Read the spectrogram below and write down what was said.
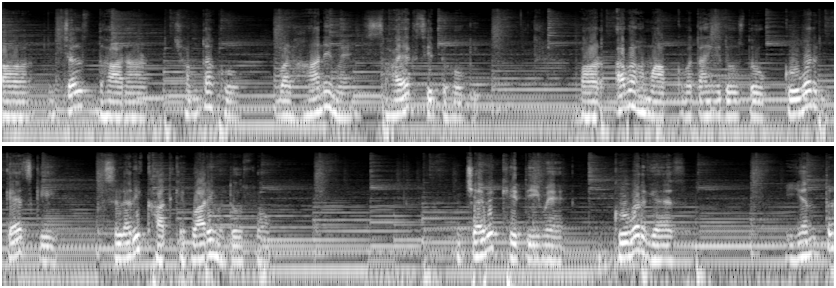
और जल धारण क्षमता को बढ़ाने में सहायक सिद्ध होगी। और अब हम आपको बताएँगे दोस्तों, गोबर गैस की स्लरी खाद के बारे में दोस्तों। जैविक खेती में गोबर गैस यंत्र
